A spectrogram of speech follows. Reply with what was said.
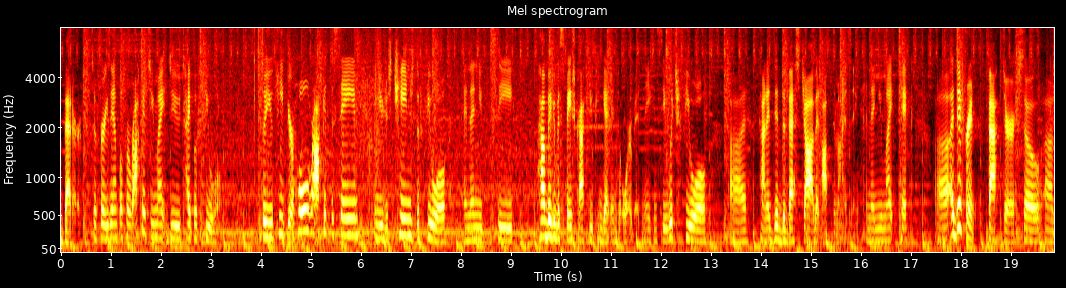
better. So for example, for rockets, you might do type of fuel. So you keep your whole rocket the same and you just change the fuel and then you see how big of a spacecraft you can get into orbit. And you can see which fuel uh, kind of did the best job at optimizing. And then you might pick uh, a different factor. So um,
